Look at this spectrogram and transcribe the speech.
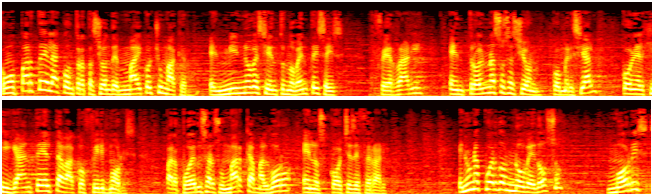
Como parte de la contratación de Michael Schumacher en 1996, Ferrari entró en una asociación comercial con el gigante del tabaco Philip Morris para poder usar su marca Marlboro en los coches de Ferrari. En un acuerdo novedoso, Morris,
